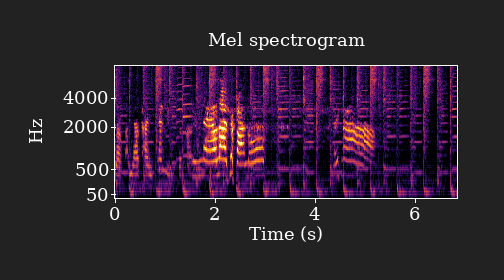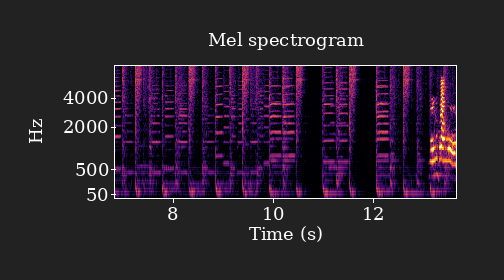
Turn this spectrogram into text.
จากพญาไทแค่หนึ่งสถานถึงแล้วราชปาลบไปค่ะลงทางออก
